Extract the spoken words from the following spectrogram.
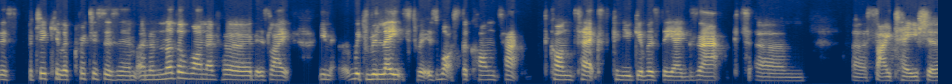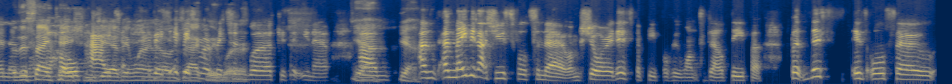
this particular criticism, and another one I've heard is like you know, which relates to it is what's the contact context? Can you give us the exact um, uh, citation and the, the whole yeah, they want to if know it's, exactly if it's from a written where. work, is it you know? Yeah, um, yeah. And and maybe that's useful to know. I'm sure it is for people who want to delve deeper. But this is also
